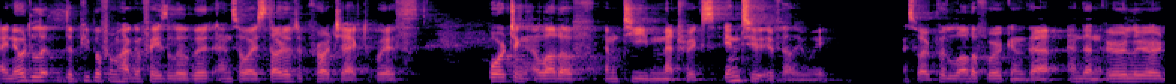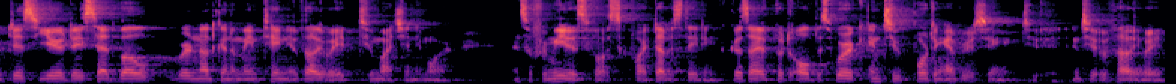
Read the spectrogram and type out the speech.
I know the, the people from Hugging Face a little bit, and so I started a project with porting a lot of MT metrics into Evaluate. And so I put a lot of work in that, and then earlier this year, they said, well, we're not gonna maintain Evaluate too much anymore. And so for me, this was quite devastating, because I had put all this work into porting everything to, into Evaluate.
